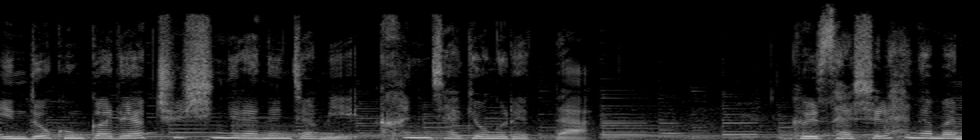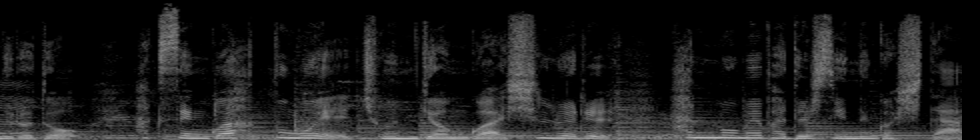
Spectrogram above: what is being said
인도 공과대학 출신이라는 점이 큰 작용을 했다. 그 사실 하나만으로도 학생과 학부모의 존경과 신뢰를 한 몸에 받을 수 있는 것이다.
